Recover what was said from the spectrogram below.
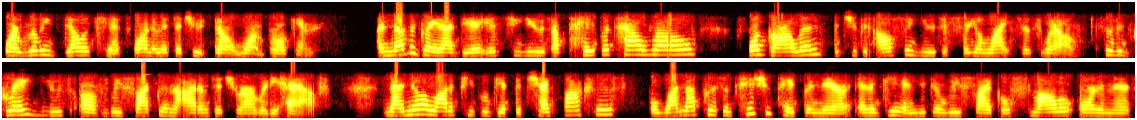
or really delicate ornaments that you don't want broken? Another great idea is to use a paper towel roll for garland, but you could also use it for your lights as well. So the great use of recycling the items that you already have. Now I know a lot of people get the check boxes, but why not put some tissue paper in there? And again, you can recycle smaller ornaments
